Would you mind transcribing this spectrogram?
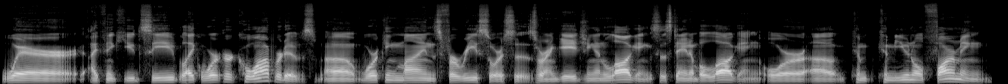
where I think you'd see like worker cooperatives, uh, working mines for resources or engaging in logging, sustainable logging, or uh, com- communal farming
